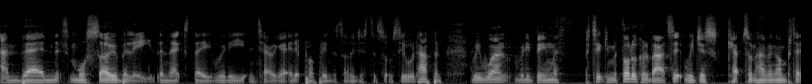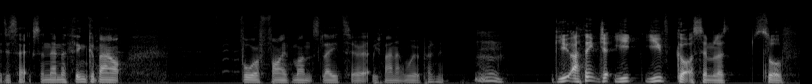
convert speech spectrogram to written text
and then more soberly the next day, really interrogated it properly and decided just to sort of see what would happen. We weren't really being meth- particularly methodical about it. We just kept on having unprotected sex, and then I think about four or five months later, we found out we were pregnant. You, I think you you've got a similar sort of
